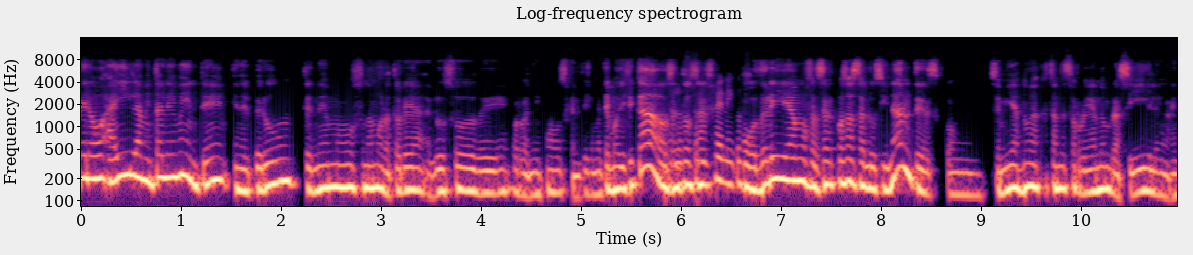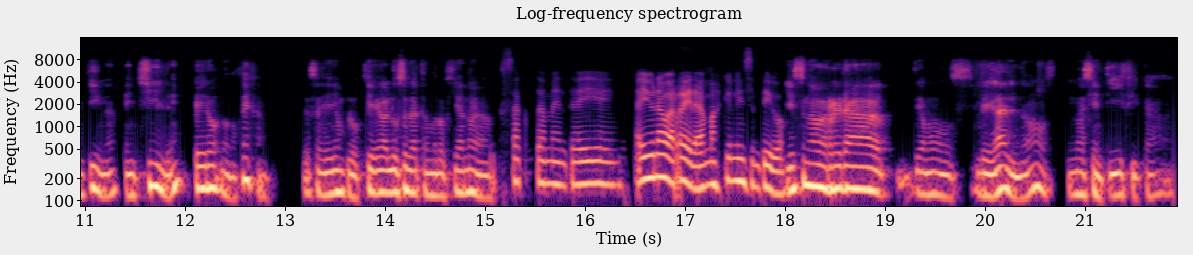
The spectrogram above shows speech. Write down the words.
Pero ahí, lamentablemente, en el Perú tenemos una moratoria al uso de organismos genéticamente modificados. Los Entonces, transgénicos. podríamos hacer cosas alucinantes con semillas nuevas que están desarrollando en Brasil, en Argentina, en Chile, pero no nos dejan. Entonces, ahí hay un bloqueo al uso de la tecnología nueva. Exactamente, hay, hay una barrera más que un incentivo. Y es una barrera, digamos, legal, ¿no? No es científica,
